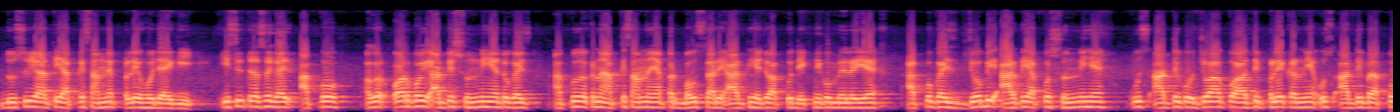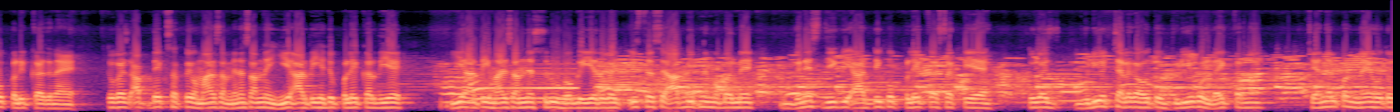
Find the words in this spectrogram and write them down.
दूसरी आरती आपके सामने प्ले हो जाएगी। इसी तरह से गैज आपको अगर और कोई आरती सुननी है तो गैज आपको क्या करना है आपके सामने यहाँ पर बहुत सारी आरती है जो आपको देखने को मिल रही है। आपको गैज जो भी आरती आपको सुननी है उस आरती को जो आपको आरती प्ले करनी है उस आरती पर आपको क्लिक कर देना है। तो गैस आप देख सकते हो हमारे सामने मेरे सामने ये आरती है जो प्ले कर दी है। ये आरती हमारे सामने शुरू हो गई है। तो गैस इस तरह से आप भी अपने मोबाइल में गणेश जी की आरती को प्ले कर सकते हैं। तो गैस वीडियो अच्छा लगा हो तो वीडियो को लाइक करना चैनल पर नए हो तो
